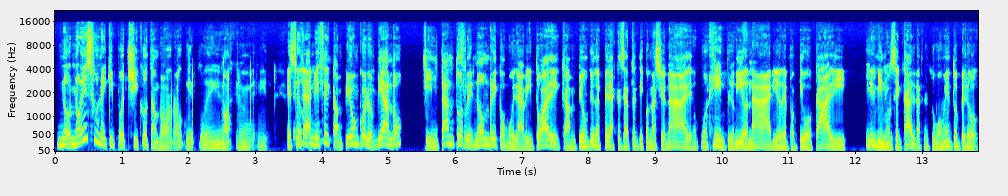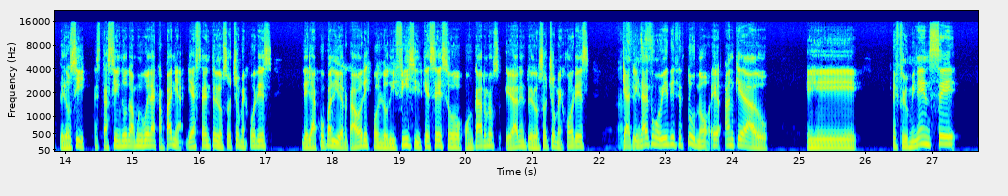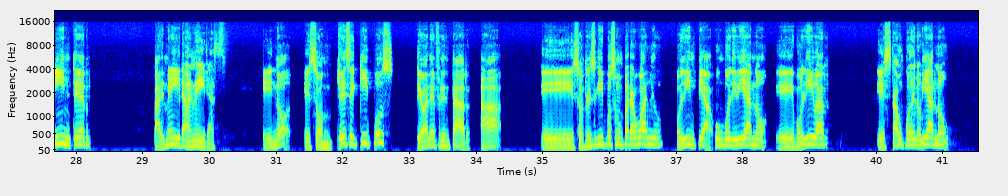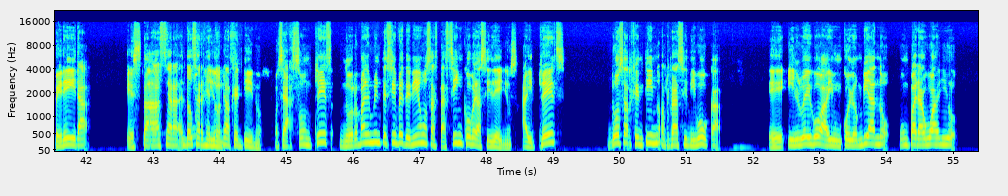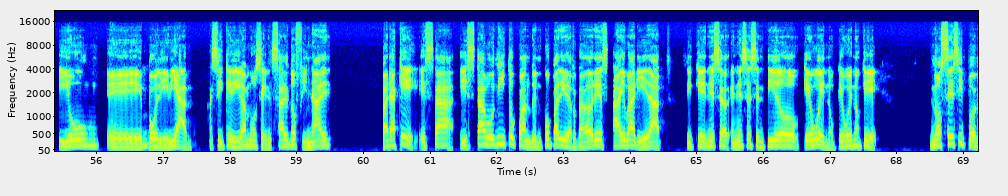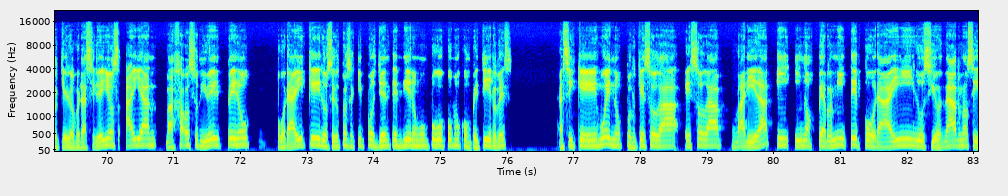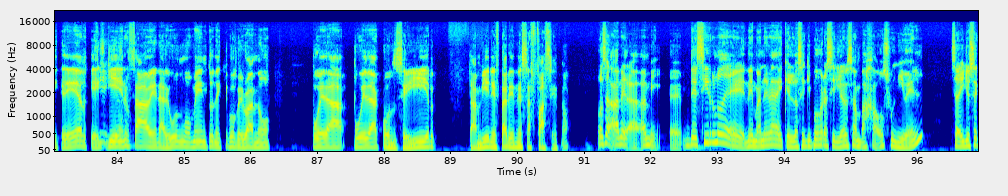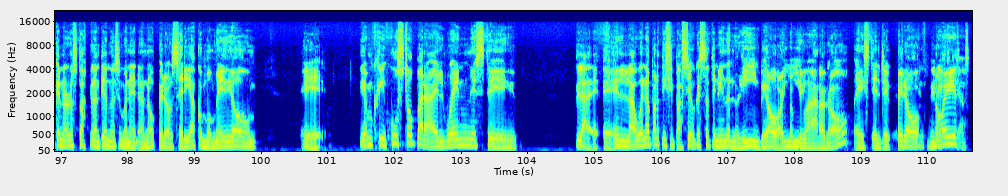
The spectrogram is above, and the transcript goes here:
no, no es un equipo chico tampoco que Es, el campeón colombiano sin tanto renombre como el habitual campeón que uno espera que sea Atlético Nacional, por ejemplo, Millonario, Deportivo Cali, el mismo Once Caldas en su momento, pero, pero sí, está haciendo una muy buena campaña. Ya está entre los ocho mejores de la Copa Libertadores, con lo difícil que es eso, Juan Carlos, quedar entre los ocho mejores, que al final, como bien dices tú, ¿no? Eh, han quedado eh, el Fluminense, Inter, Palmeiras. Palmeiras. Eh, no, son tres equipos que van a enfrentar a. Eh, son tres equipos: un paraguayo, Olimpia, un boliviano, Bolívar, está un colombiano, Pereira, está dos argentinos. argentinos. O sea, son tres. Normalmente siempre teníamos hasta cinco brasileños. Hay tres, dos argentinos, Racing y Boca. Eh, y luego hay un colombiano, un paraguayo y un eh, boliviano. Así que digamos, el saldo final, ¿para qué? Está, está bonito cuando en Copa Libertadores hay variedad. Así que en ese, en ese sentido, qué bueno, qué bueno que, no sé si porque los brasileños hayan bajado su nivel, pero por ahí que los otros equipos ya entendieron un poco cómo competirles. Así que es bueno porque eso da, eso da variedad y, y nos permite por ahí ilusionarnos y creer que quién sabe en algún momento un equipo peruano pueda, pueda conseguir también estar en esas fases, ¿no? O sea, a ver, a, mí, eh, decirlo de, de, manera de que los equipos brasileños han bajado su nivel, o sea, yo sé que no lo estás planteando de esa manera, ¿no? Pero sería como medio eh, digamos que injusto para el buen, este, eh, en la buena participación que está teniendo en Olimpia, no, ¿no? Este, pero no es,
